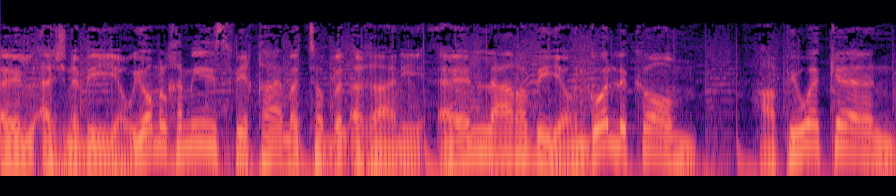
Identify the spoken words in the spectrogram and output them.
الأجنبية. ويوم الخميس في قائمة توب الأغاني العربية. ونقول لكم هابي ويكند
